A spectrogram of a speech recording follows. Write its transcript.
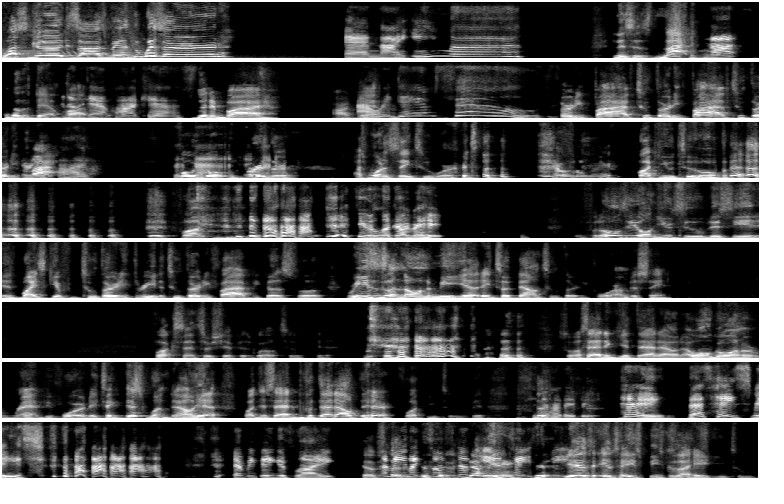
What's good? It's Ozman the Wizard. And Naima. This is not Not another damn another podcast. damn podcast. Presented by our damn Our damn selves. 35, 235, 235. 35. Before we go any further. I just want to say two words. Oh, Lord. Fuck YouTube. Fuck. See the look I made. For those of you on YouTube, this see it might skip from 233 to 235 because for reasons unknown to me, yeah, they took down 234. I'm just saying. Fuck censorship as well, too. Yeah. so I had to get that out. I won't go on a rant before they take this one down. Yeah, but I just had to put that out there. Fuck YouTube. Yeah. How they be. Hey, that's hate speech. Everything is like, I mean, like, some stuff Definitely is hate speech. Yeah, it's, hate speech because I hate YouTube.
